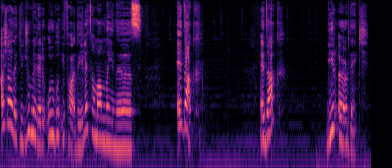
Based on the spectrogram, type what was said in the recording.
Aşağıdaki cümleleri uygun ifadeyle tamamlayınız. Edak. Edak bir ördek.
